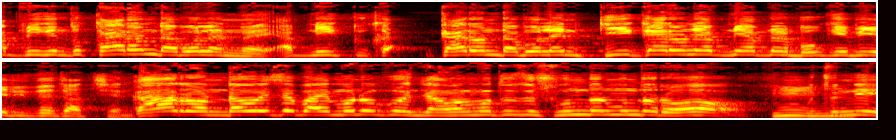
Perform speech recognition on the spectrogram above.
আপনি কিন্তু কারণটা বলেন নাই। আপনি কারণটা বলেন কি কারণে আপনি আপনার বউকে বিয়ে দিতে চাচ্ছেন? কারণটা হয়েছে ভাই মনে করুন যে আমার মতো যে সুন্দর মুন্দর হ বুঝলি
